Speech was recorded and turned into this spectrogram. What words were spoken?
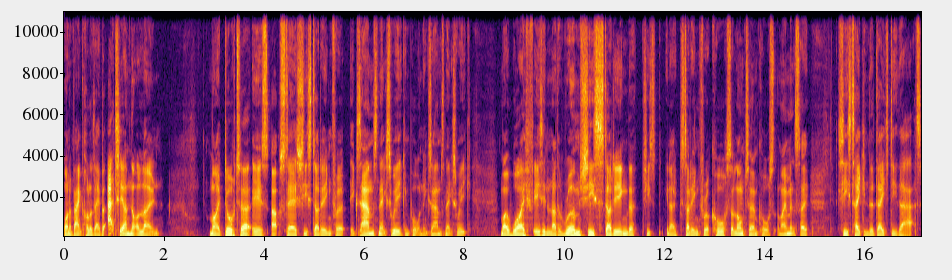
on a bank holiday, but actually I'm not alone. My daughter is upstairs. She's studying for exams next week, important exams next week my wife is in another room. She's studying the she's you know studying for a course, a long term course at the moment. So she's taking the day to do that.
